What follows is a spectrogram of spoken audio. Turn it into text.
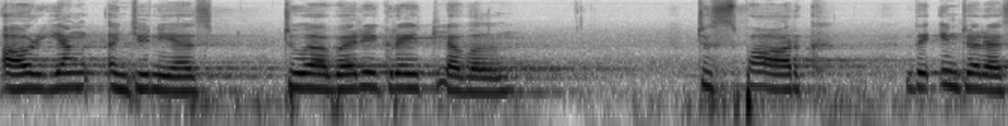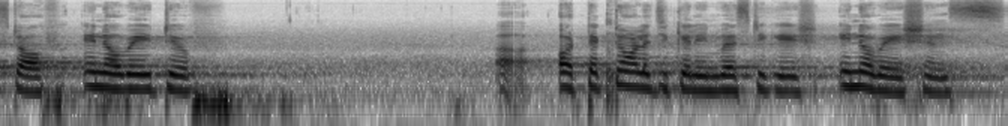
our young engineers to a very great level to spark the interest of innovative uh, or technological investigation innovations.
